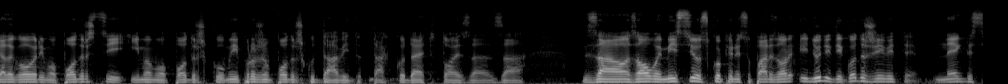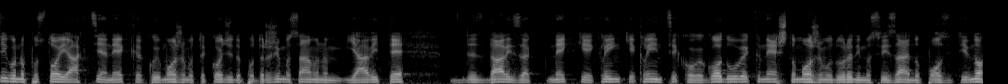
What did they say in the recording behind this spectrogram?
kada govorimo o podršci, imamo podršku, mi pružamo podršku Davidu, tako da eto, to je za, za, za, za ovu emisiju, skupljene su pare za. I ljudi, gdje god da živite, negde sigurno postoji akcija neka koju možemo takođe da podržimo, samo nam javite, da li za neke klinke, klince, koga god uvek nešto možemo da uradimo svi zajedno pozitivno.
